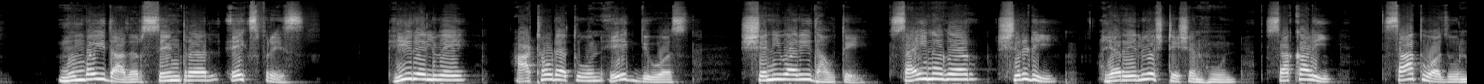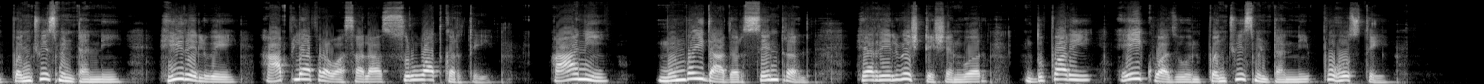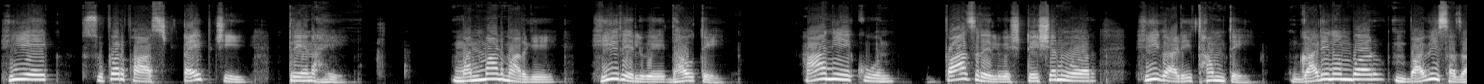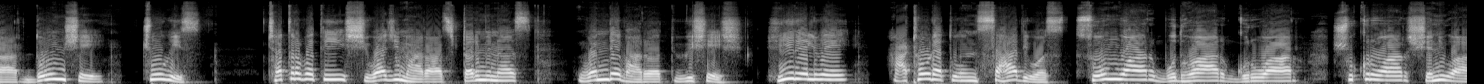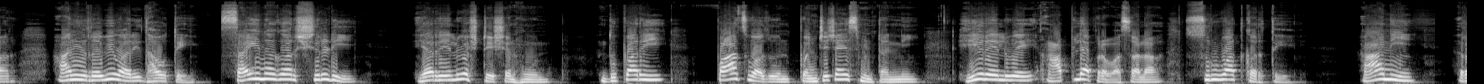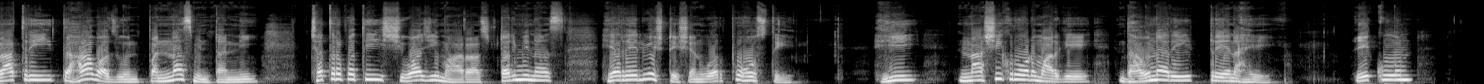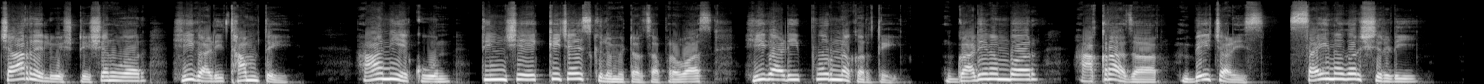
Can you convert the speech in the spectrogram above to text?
मुंबई दादर सेंट्रल एक्सप्रेस. ही रेल्वे आठवड्यातून एक दिवस शनिवारी धावते. साईनगर शिर्डी ह्या रेल्वे स्टेशनहून सकाळी सात वाजून पंचवीस मिनिटांनी ही रेल्वे आपल्या प्रवासाला सुरुवात करते. आणि मुंबई दादर सेंट्रल ह्या रेल्वे स्टेशनवर दुपारी एक वाजून पंचवीस मिनिटांनी पोहोचते. ही एक सुपरफास्ट टाईपची ट्रेन आहे. मनमाड मार्गे ही रेल्वे धावते. आणि एकूण पाच रेल्वे स्टेशनवर ही गाडी थांबते. गाडी नंबर बावीस हजार दोनशे चोवीस. छत्रपती शिवाजी महाराज टर्मिनस वंदे भारत विशेष. ही रेल्वे आठवड्यातून सहा दिवस सोमवार बुधवार गुरुवार शुक्रवार शनिवार आणि रविवारी धावते. साईनगर शिर्डी ह्या रेल्वे स्टेशनहून दुपारी पाच वाजून पंचेचाळीस मिनिटांनी ही रेल्वे आपल्या प्रवासाला सुरुवात करते आणि रात्री दहा वाजून पन्नास मिनिटांनी छत्रपती शिवाजी महाराज टर्मिनस ह्या रेल्वे स्टेशनवर पोहोचते. ही नाशिक रोड मार्गे धावणारी ट्रेन आहे. एकूण चार रेल्वे स्टेशनवर ही गाडी थांबते आणि एकूण तीनशे एक्केचाळीस किलोमीटरचा प्रवास ही गाडी पूर्ण करते. गाडी नंबर अकरा हजार बेचाळीस साईनगर शिर्डी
